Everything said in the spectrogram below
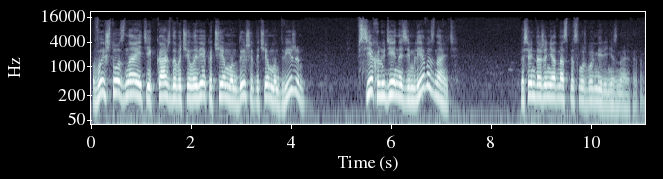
Вы что знаете каждого человека, чем он дышит и чем он движим? Всех людей на земле вы знаете? Да сегодня даже ни одна спецслужба в мире не знает этого.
